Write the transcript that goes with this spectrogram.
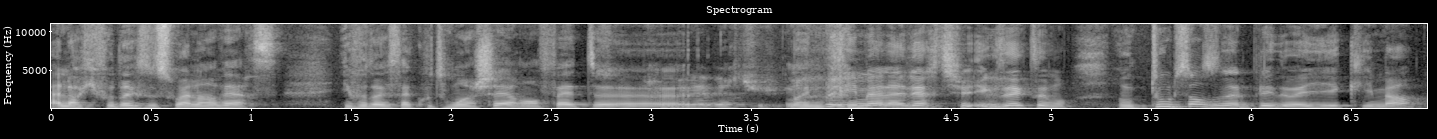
Alors qu'il faudrait que ce soit l'inverse. Il faudrait que ça coûte moins cher, en fait. Une prime à la vertu. Une prime à la vertu, exactement. Donc tout le sens de notre plaidoyer climat,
